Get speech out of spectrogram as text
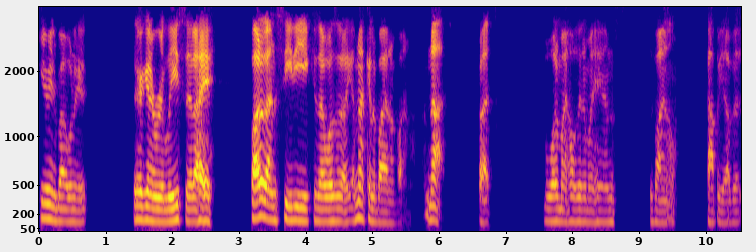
hearing about when it, they were going to release it. I bought it on CD because I wasn't like, I'm not going to buy it on vinyl. I'm not. But what am I holding in my hands? The vinyl copy of it.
